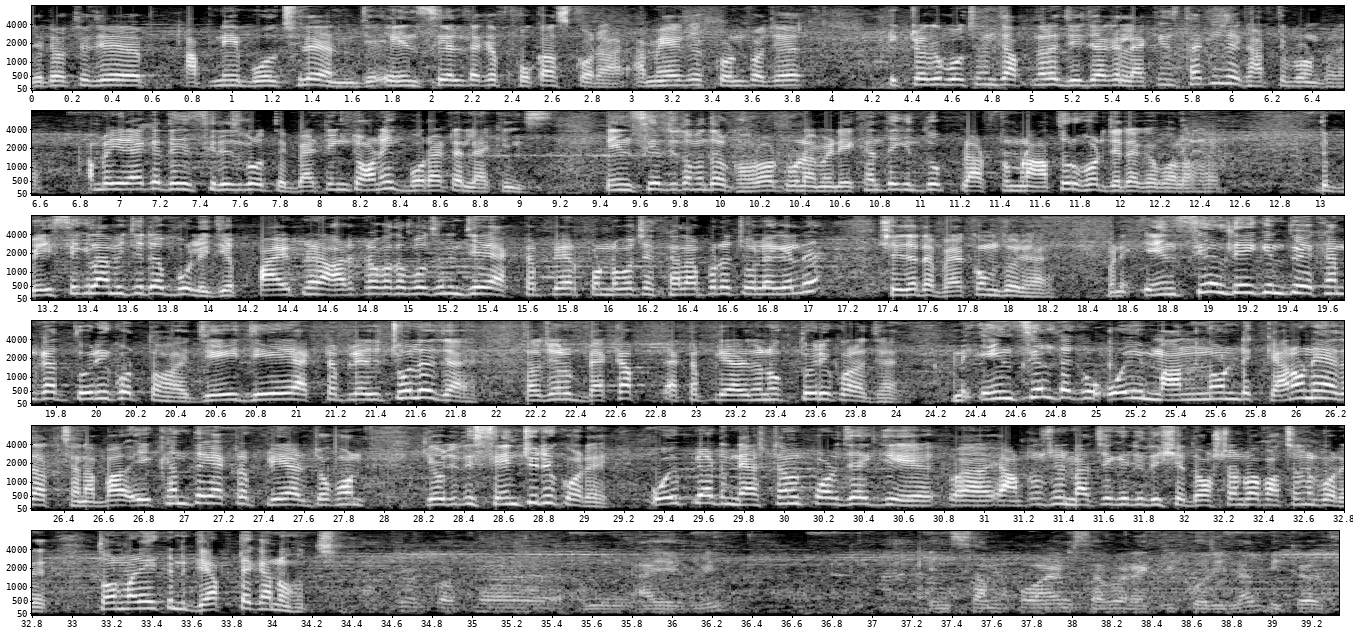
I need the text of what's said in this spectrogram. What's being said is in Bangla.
যেটা হচ্ছে যে আপনি বলছিলেন যে এনসিএলটাকে ফোকাস করা। আমি আগে কোন পর্যায়ে, একটু আগে বলছিলেন যে আপনারা যে জায়গায় ল্যাকিংস থাকে সে ঘাটতি পূরণ করা। আমরা এর আগে দেখি সিরিজগুলোতে ব্যাটিংটা অনেক বড় একটা ল্যাকিংস এনসিএল যেহেতু আমাদের ঘরোয়া টুর্নামেন্ট এখান থেকে কিন্তু প্ল্যাটফর্ম আতুর ঘর যেটাকে বলা হয় তো বেসিক্যালি আমি যেটা বলি যে পাইপ পাইপলাইন আরেকটা কথা বলছিলেন যে একটা প্লেয়ার পনেরো বছর খেলা পরে চলে গেলে সে যেটা ভ্যাকুম তৈরি হয়। মানে এনসিএল দিয়ে কিন্তু এখানকার তৈরি করতে হয় যে যে একটা প্লেয়ার চলে যায়, তার জন্য ব্যাকআপ একটা প্লেয়ারের জন্য তৈরি করা যায়। মানে এনসিএলটাকে ওই মানদণ্ডে কেন নেওয়া যাচ্ছে না? বা এখান থেকে একটা প্লেয়ার যখন কেউ যদি সেঞ্চুরি করে, ওই প্লেয়ারটা ন্যাশনাল পর্যায়ে গিয়ে আন্তর্জাতিক ম্যাচে গিয়ে যদি সে দশ রান বা পাঁচ রান করে, তখন মানে এখানে গ্যাপটা কেন হচ্ছে? কথা আমি I agree in some points আবার এগ্রি করি না বিকজ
